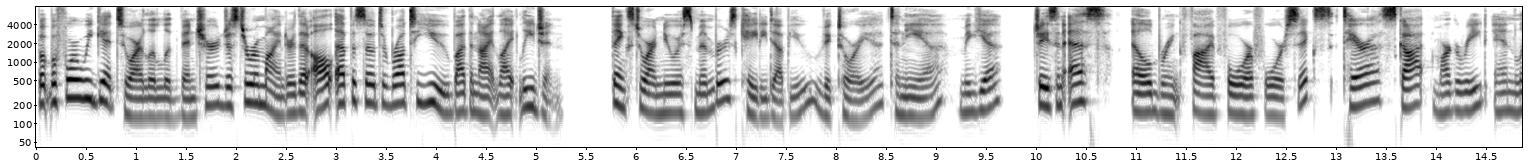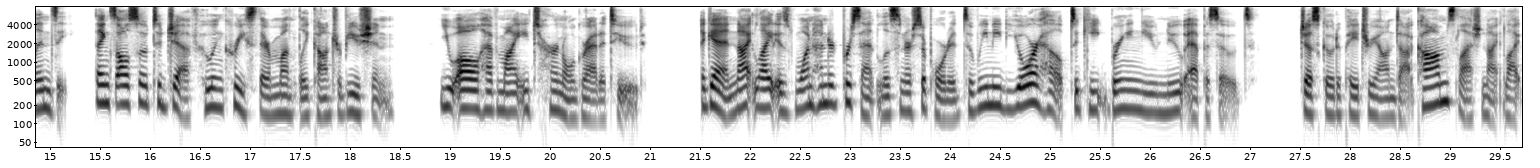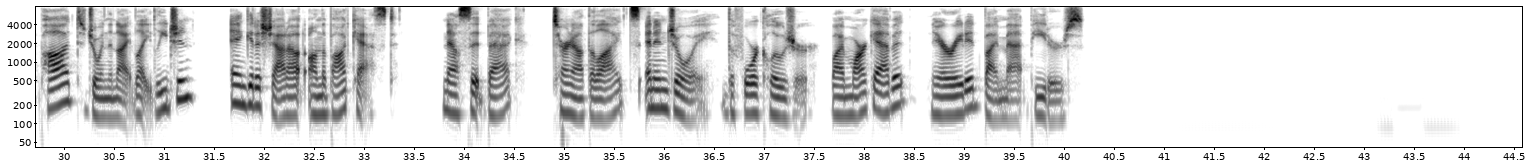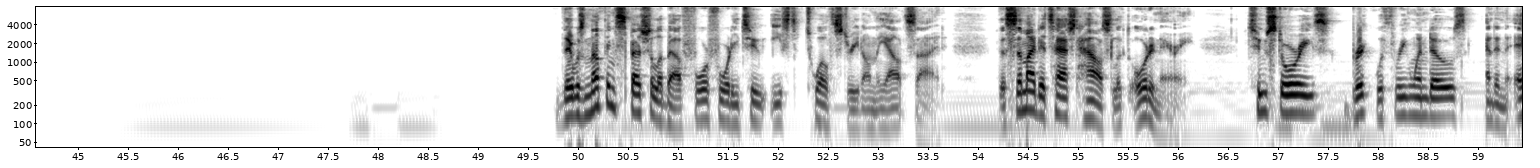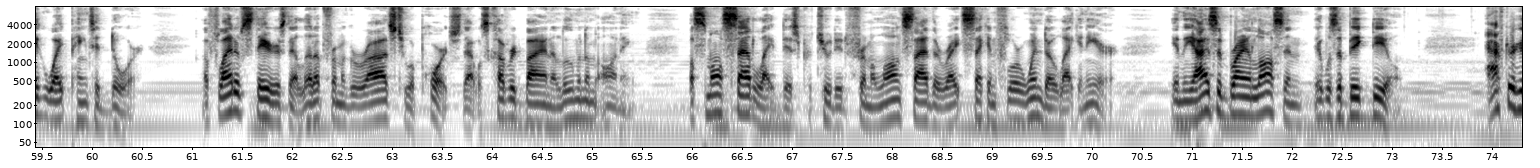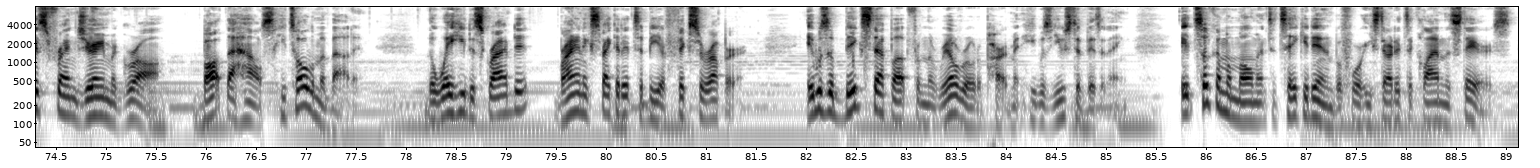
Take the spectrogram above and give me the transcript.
But before we get to our little adventure, just a reminder that all episodes are brought to you by the Nightlight Legion. Thanks to our newest members, Katie W., Victoria, Tania, Migia, Jason S., L. Brink 5446, Tara, Scott, Marguerite, and Lindsay. Thanks also to Jeff, who increased their monthly contribution. You all have my eternal gratitude. Again, Nightlight is 100% listener supported, so we need your help to keep bringing you new episodes. Just go to patreon.com slash nightlightpod to join the Nightlight Legion and get a shout out on the podcast. Now sit back, turn out the lights, and enjoy The Foreclosure by Marc Abbott, narrated by Matt Peters. There was nothing special about 442 East 12th Street on the outside. The semi detached house looked ordinary two stories, brick with three windows, and an egg white painted door. A flight of stairs that led up from a garage to a porch that was covered by an aluminum awning. A small satellite dish protruded from alongside the right second floor window like an ear. In the eyes of Brian Lawson, it was a big deal. After his friend Jerry McGraw bought the house, he told him about it. The way he described it, Brian expected it to be a fixer upper. It was a big step up from the railroad apartment he was used to visiting. It took him a moment to take it in before he started to climb the stairs.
